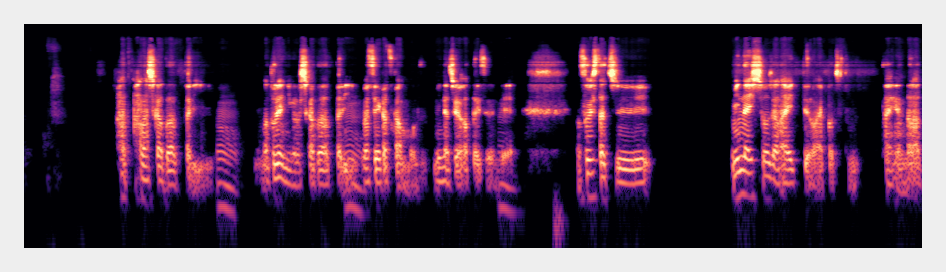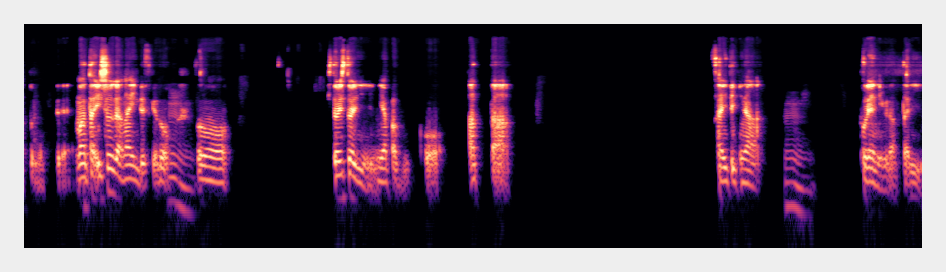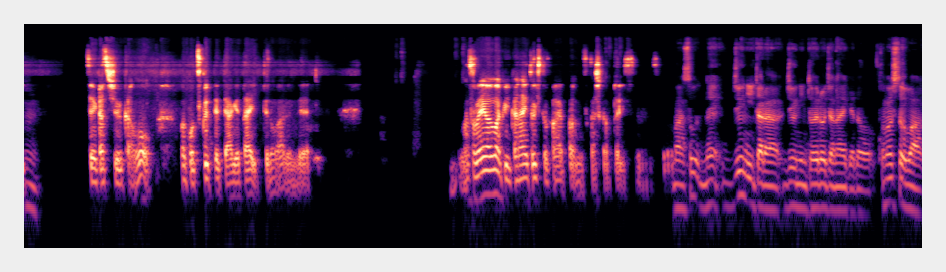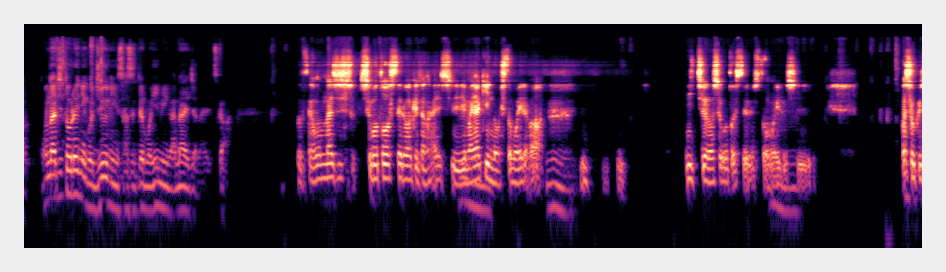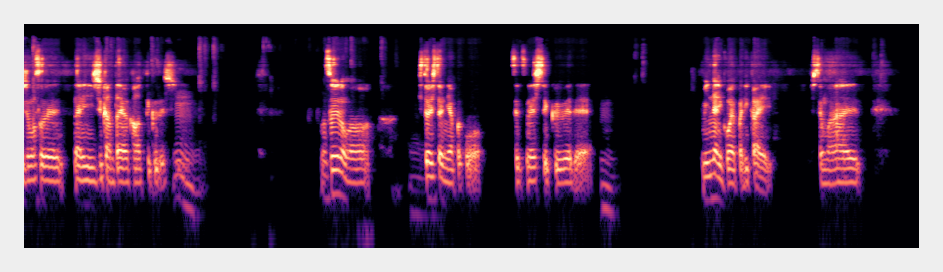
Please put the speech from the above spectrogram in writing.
は、話し方だったり、うん。まあトレーニングの仕方だったり、うんまあ生活感もみんな違かったりするんで、そういう人たち、みんな一緒じゃないっていうのはやっぱちょっと大変だなと思って、また一緒じゃないんですけど、うん。その、一人一人にやっぱこう、あった最適なうん。トレーニングだったり、うん。生活習慣を、まあ、こう作ってってあげたいっていうのがあるんで、まあそれがうまくいかない時とかはやっぱ難しかったりするんですけど、まあそうね。10人いたら10人トイレじゃないけど、この人は同じトレーニングを10人させても意味がないじゃないですか。そうですね、同じし仕事をしてるわけじゃないし、まあうん夜勤の人もいれば、うん。日中の仕事してる人もいるし、まあ食事もそれなりに時間帯が変わってくるし、うん。まあ、そういうのが一人一人にやっぱこう説明していく上で、うん。みんなにこうやっぱ理解してもらえる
